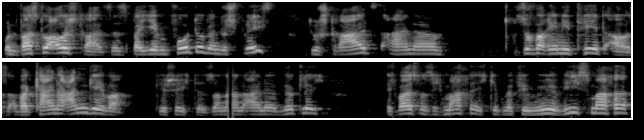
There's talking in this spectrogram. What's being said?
und was du ausstrahlst. Das ist bei jedem Foto, wenn du sprichst, du strahlst eine Souveränität aus, aber keine Angebergeschichte, sondern eine wirklich, ich weiß, was ich mache, ich gebe mir viel Mühe, wie ich es mache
